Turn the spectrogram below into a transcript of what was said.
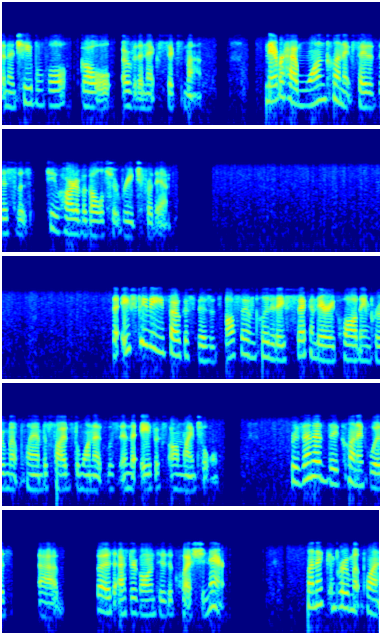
an achievable goal over the next six months? We never had one clinic say that this was too hard of a goal to reach for them. The HPV focus visits also included a secondary quality improvement plan besides the one that was in the AFIX online tool. Presented the clinic with uh, both after going through the questionnaire. Clinic improvement plan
